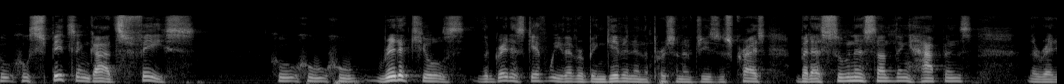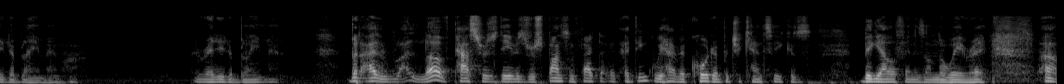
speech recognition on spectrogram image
who, who spits in God's face, who, who, who ridicules the greatest gift we've ever been given in the person of Jesus Christ. But as soon as something happens, they're ready to blame him. Huh? They're ready to blame him. But I, I love Pastor David's response. In fact, I, I think we have it quoted, but you can't see because big elephant is on the way, right? Uh,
